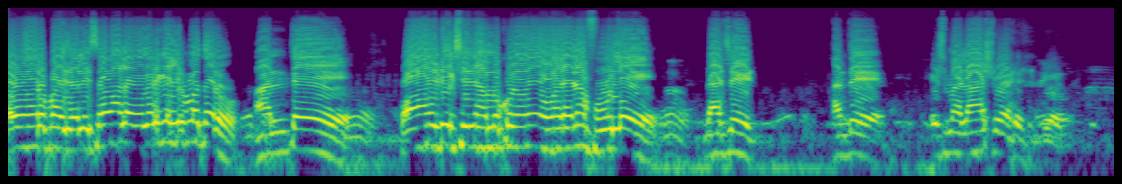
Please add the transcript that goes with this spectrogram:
ఎవరు పైసలు ఇస్తే వాళ్ళ దగ్గరికి వెళ్ళిపోతారు? అంతే. పాలిటిక్స్ నమ్ముకున్న ఎవరైనా ఫూలే దట్స్ ఇట్ అంతే. It's my last word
